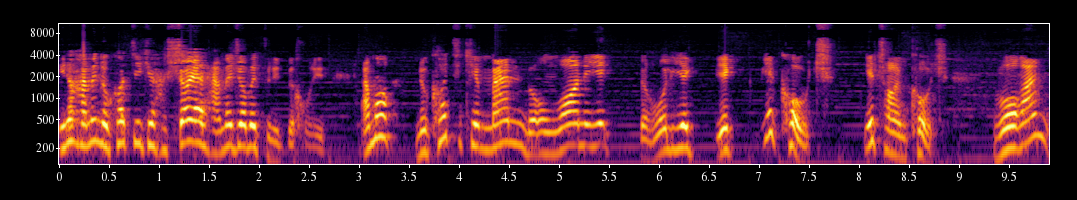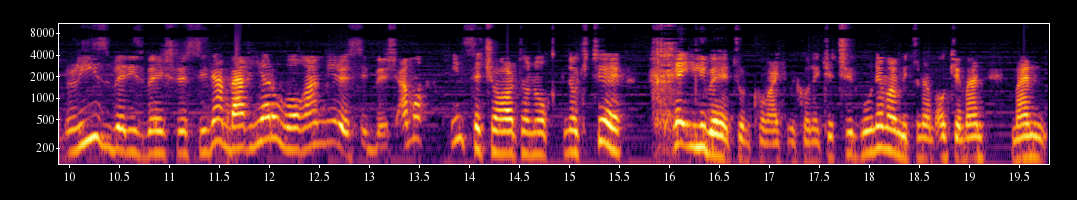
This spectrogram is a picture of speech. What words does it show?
اینا همه نکاتی که شاید همه جا بتونید بخونید. اما نکاتی که من به عنوان یک به قول یک یک یک coach یه time coach واقعا ریز به ریز بهش رسیدم بقیه رو واقعا می‌رسید بهش. اما این سه چهار تا نکته خیلی بهتون کمک می‌کنه که چگونه من می‌تونم okay من من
